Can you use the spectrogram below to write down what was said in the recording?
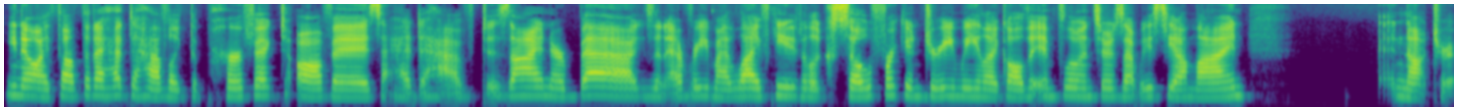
you know, I thought that I had to have like the perfect office. I had to have designer bags and every my life needed to look so freaking dreamy like all the influencers that we see online. Not true.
